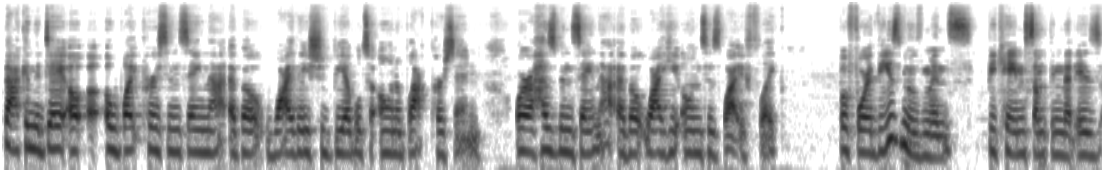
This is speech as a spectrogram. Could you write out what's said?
back in the day, a, a, white person saying that about why they should be able to own a black person, or a husband saying that about why he owns his wife. Like before these movements became something that is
